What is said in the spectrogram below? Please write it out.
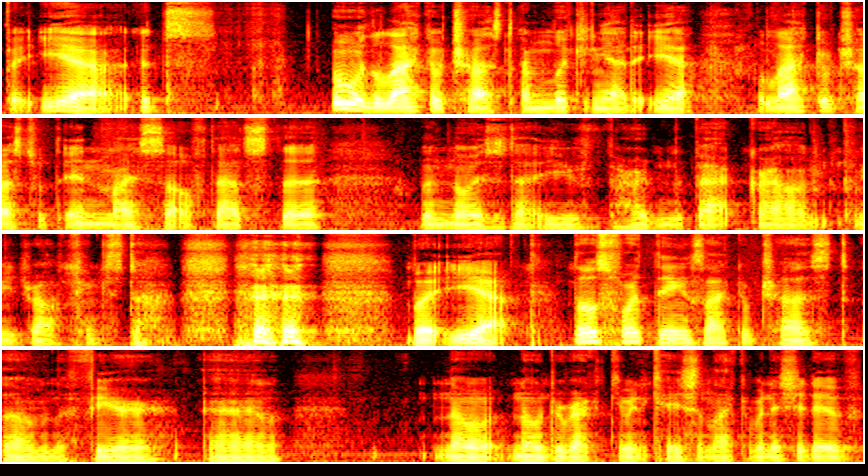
but yeah, it's ooh the lack of trust. I'm looking at it. Yeah, the lack of trust within myself. That's the the noises that you've heard in the background, me dropping stuff. but yeah, those four things: lack of trust, um, the fear, and no no direct communication, lack of initiative.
